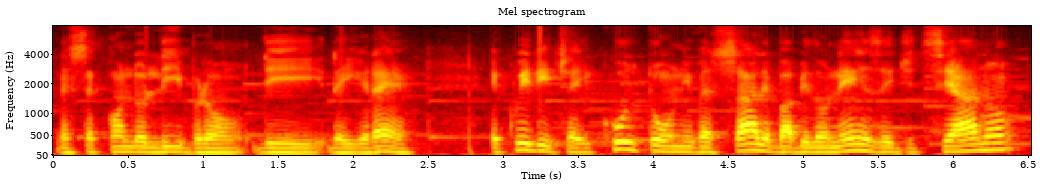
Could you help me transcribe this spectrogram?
nel secondo libro di, dei re. E qui dice il culto universale babilonese egiziano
